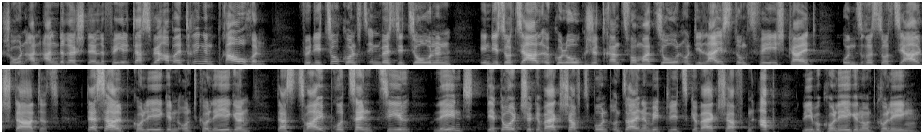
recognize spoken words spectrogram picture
schon an anderer Stelle fehlt, das wir aber dringend brauchen für die Zukunftsinvestitionen in die sozialökologische Transformation und die Leistungsfähigkeit unseres Sozialstaates. Deshalb, Kolleginnen und Kollegen, das 2-Prozent-Ziel lehnt der Deutsche Gewerkschaftsbund und seine Mitgliedsgewerkschaften ab, liebe Kolleginnen und Kollegen.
